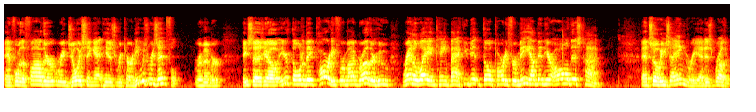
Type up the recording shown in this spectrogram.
and for the Father rejoicing at his return. He was resentful, remember. He says, You know, you're throwing a big party for my brother who ran away and came back. You didn't throw a party for me. I've been here all this time. And so he's angry at his brother.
